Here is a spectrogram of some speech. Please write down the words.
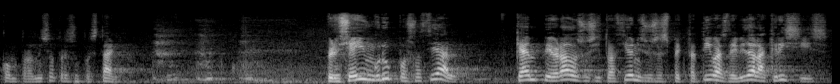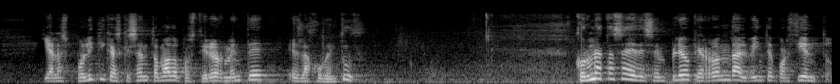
compromiso presupuestario. Pero si hay un grupo social que ha empeorado su situación y sus expectativas debido a la crisis y a las políticas que se han tomado posteriormente es la juventud. Con una tasa de desempleo que ronda el 20%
